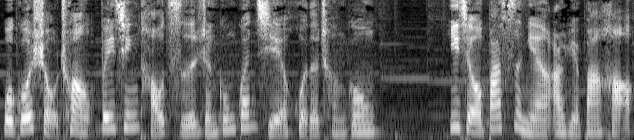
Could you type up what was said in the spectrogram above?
我国首创微晶陶瓷人工关节获得成功。一九八四年二月八号，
